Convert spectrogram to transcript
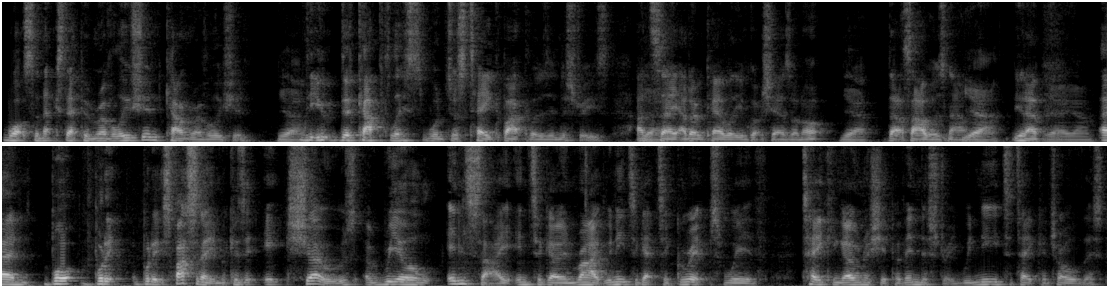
what's the next step in revolution? Counter revolution. Yeah. The, the capitalists would just take back those industries and Yeah. say, I don't care whether you've got shares or not. Yeah. That's ours now. Yeah. You know, Yeah. Yeah. and but but it but it's fascinating because it, it shows a real insight into going right we need to get to grips with taking ownership of industry we need to take control of this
